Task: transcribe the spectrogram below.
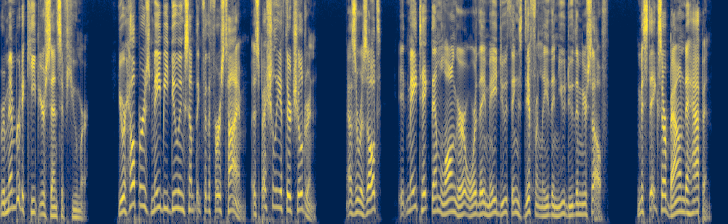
remember to keep your sense of humor. Your helpers may be doing something for the first time, especially if they're children. As a result, it may take them longer or they may do things differently than you do them yourself. Mistakes are bound to happen.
